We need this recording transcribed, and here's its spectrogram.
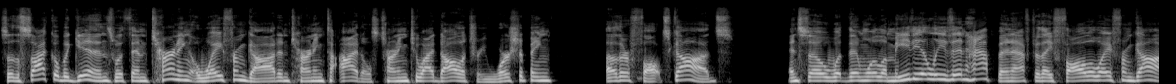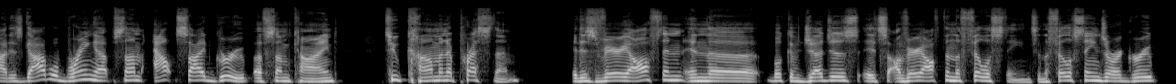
So the cycle begins with them turning away from God and turning to idols, turning to idolatry, worshiping other false gods. And so what then will immediately then happen after they fall away from God is God will bring up some outside group of some kind to come and oppress them. It is very often in the book of Judges, it's very often the Philistines. And the Philistines are a group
